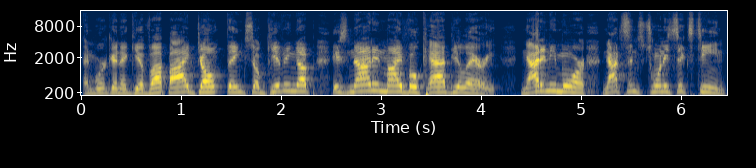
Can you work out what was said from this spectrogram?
And we're going to give up? I don't think so. Giving up is not in my vocabulary. Not anymore. Not since 2016.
